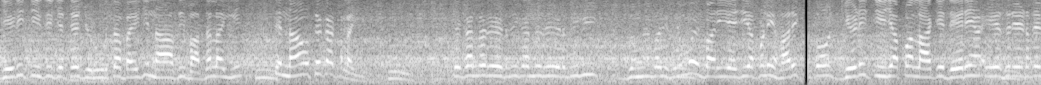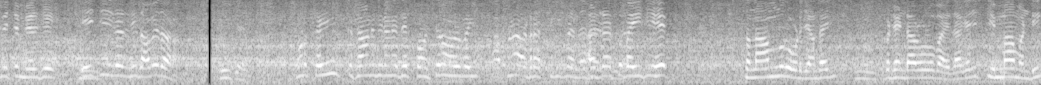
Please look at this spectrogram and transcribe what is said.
ਜਿਹੜੀ ਚੀਜ਼ ਦੀ ਜਿੱਥੇ ਜ਼ਰੂਰਤ ਹੈ ਬਾਈ ਜੀ ਨਾ ਅਸੀਂ ਵੱਧ ਲਾਈਏ ਤੇ ਨਾ ਉੱਥੇ ਘੱਟ ਲਾਈਏ। ਹੂੰ। ਤੇ ਗੱਲ ਰੇਟ ਦੀ ਗੱਲ ਰੇਟ ਦੀ ਵੀ ਜ਼ਿੰਮੇਵਾਰੀ ਜ਼ਿੰਮੇਵਾਰੀ ਹੈ ਜੀ ਆਪਣੀ ਹਰ ਇੱਕ ਤੋਂ ਜਿਹੜੀ ਚੀਜ਼ ਆਪਾਂ ਲਾ ਕੇ ਦੇ ਰਹੇ ਹਾਂ ਇਸ ਰੇਟ ਦੇ ਵਿੱਚ ਮਿਲ ਜੇ ਇਹ ਚੀਜ਼ ਦਾ ਅਸੀਂ ਦਾਅਵੇਦਾਰ ਹਾਂ। ਠੀਕ ਹੈ। ਹੁਣ ਕਈ ਕਿਸਾਨ ਵੀਰਾਂ ਨੇ ਇੱਥੇ ਪਹੁੰਚਣਾ ਹੋਵੇ ਬਾਈ ਆਪਣਾ ਐਡਰੈਸ ਕੀ ਪੈਂਦਾ ਐਡਰੈਸ ਬਾਈ ਜੀ ਇਹ ਸਨਾਮ ਨੂੰ ਰੋਡ ਜਾਂਦਾ ਜੀ ਬਟਿੰਡਾ ਰੋਡ ਵੱਜਦਾ ਹੈਗਾ ਜੀ ਚੀਮਾ ਮੰਡੀ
